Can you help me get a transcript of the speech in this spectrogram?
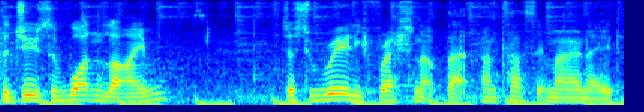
the juice of one lime, just to really freshen up that fantastic marinade.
